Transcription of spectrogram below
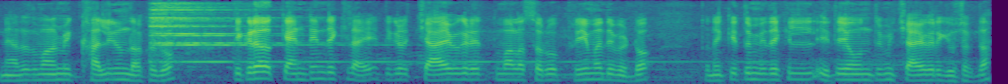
आणि आता तुम्हाला मी खाली येऊन दाखवतो. तिकडं कॅन्टीन देखील आहे. तिकडे चाय वगैरे तुम्हाला सर्व फ्रीमध्ये भेटतो. तर नक्की तुम्ही देखील इथे येऊन तुम्ही चाय वगैरे घेऊ शकता.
